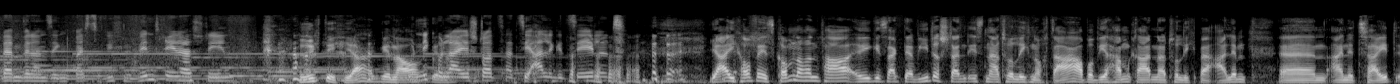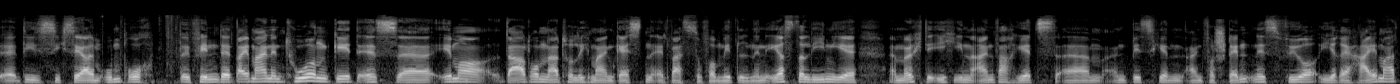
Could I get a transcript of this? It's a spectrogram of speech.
wenn wir dann singen, weißt du, wie viele Windräder stehen. Richtig, ja, genau. Und Nikolai genau. Stotz hat sie alle gezählt. ja, ich hoffe, es kommen noch ein paar. Wie gesagt, der Widerstand ist natürlich noch da, aber wir haben gerade natürlich bei allem äh, eine Zeit, äh, die sich sehr im Umbruch befindet. Bei meinen Touren geht es äh, immer darum, natürlich meinen Gästen etwas zu vermitteln. In erster Linie äh, möchte ich Ihnen einfach jetzt ähm, ein bisschen ein Verständnis für Ihre Heimat,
